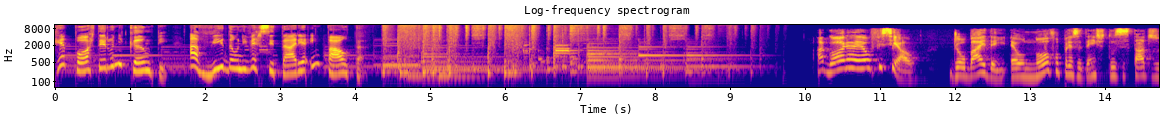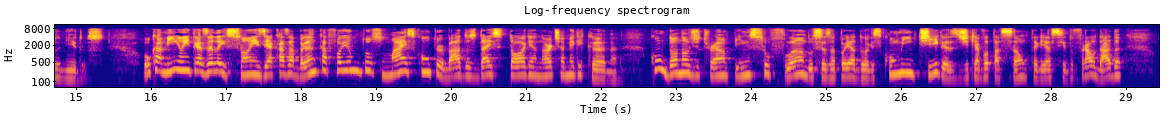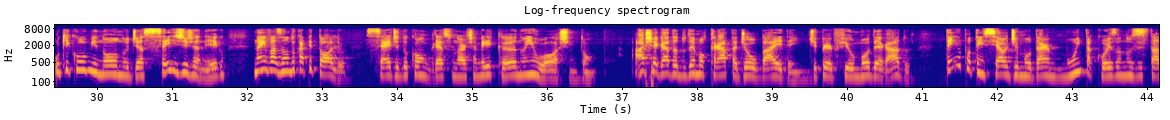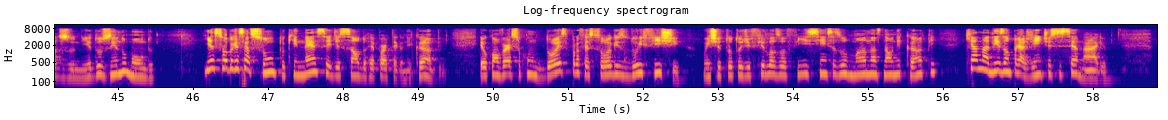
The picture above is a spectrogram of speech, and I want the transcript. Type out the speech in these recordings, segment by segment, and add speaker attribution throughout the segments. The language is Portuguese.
Speaker 1: Repórter Unicamp. A vida universitária em pauta.
Speaker 2: Agora é oficial. Joe Biden é o novo presidente dos Estados Unidos. O caminho entre as eleições e a Casa Branca foi um dos mais conturbados da história norte-americana, com Donald Trump insuflando seus apoiadores com mentiras de que a votação teria sido fraudada, o que culminou no dia 6 de janeiro na invasão do Capitólio, sede do Congresso norte-americano em Washington. A chegada do democrata Joe Biden, de perfil moderado, tem o potencial de mudar muita coisa nos Estados Unidos e no mundo. E é sobre esse assunto que nessa edição do Repórter Unicamp eu converso com dois professores do IFISH, o Instituto de Filosofia e Ciências Humanas na Unicamp, que analisam para a gente esse cenário.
